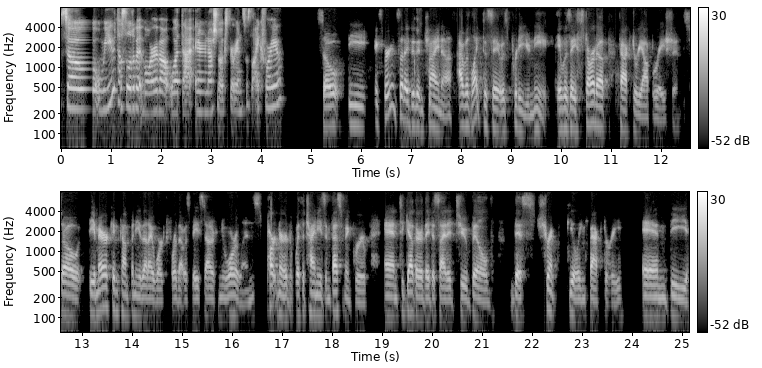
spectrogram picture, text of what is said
So, will you tell us a little bit more about what that international experience was like for you? So, the experience that I did in China, I would like to say it was pretty unique. It was a startup factory operation. So, the American company that I worked for, that was based out of New Orleans, partnered with a Chinese investment group, and together they decided to build this shrimp peeling factory in the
